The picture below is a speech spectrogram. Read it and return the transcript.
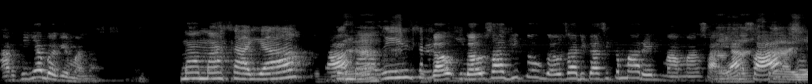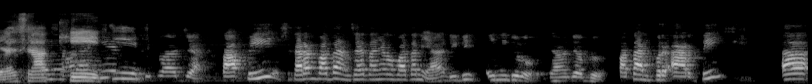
Artinya bagaimana? Mama saya kemarin Nggak, nggak usah gitu, nggak usah dikasih kemarin. Mama saya Mama sah, saya sakit. sakit. itu aja. Tapi sekarang Patan, saya tanya ke Patan ya. Didi, ini dulu, jangan jawab dulu. Patan, berarti eh,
